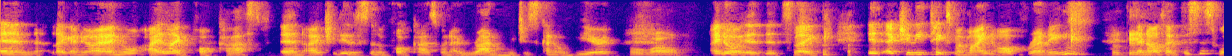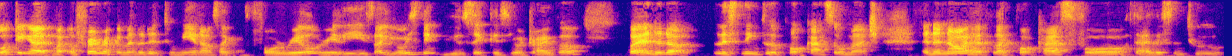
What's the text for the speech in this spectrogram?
And like i know i know i like podcasts. And i actually listen to podcasts when i run which is kind of weird. Oh wow. I know it, it's like it actually takes my mind off running Okay. And I was like, this is working. I, my, a friend recommended it to me, and I was like, for real, really? It's like you always think music is your driver, but I ended up listening to the podcast so much, and then now I have like podcasts for that I listen to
